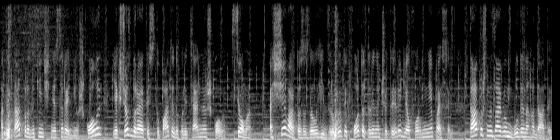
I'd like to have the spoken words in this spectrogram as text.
атестат про закінчення середньої школи, якщо збираєтесь вступати до поліціальної школи. Сьоме. А ще варто заздалегідь зробити фото 3 на 4 для оформлення песель. Також незайвим буде нагадати,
